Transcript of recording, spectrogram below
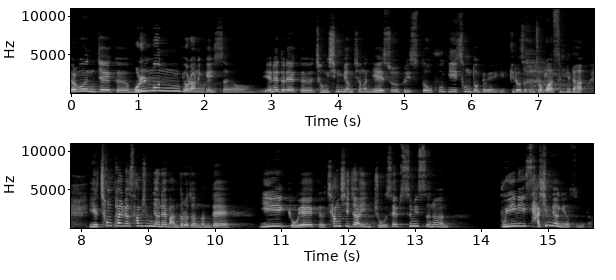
여러분 이제 그 몰몬교라는 게 있어요. 얘네들의 그 정식 명칭은 예수 그리스도 후기 성도교회. 길어서 좀 적어왔습니다. 이게 1830년에 만들어졌는데 이 교회 그 창시자인 조셉 스미스는 부인이 40명이었습니다.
